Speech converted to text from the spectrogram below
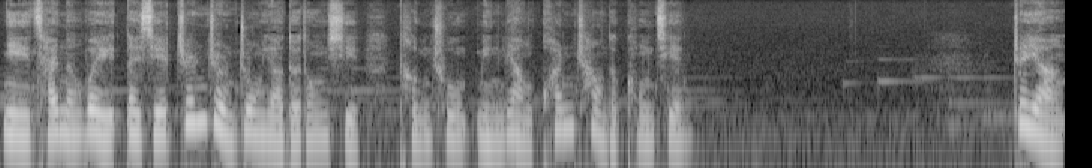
你才能为那些真正重要的东西腾出明亮宽敞的空间。这样，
